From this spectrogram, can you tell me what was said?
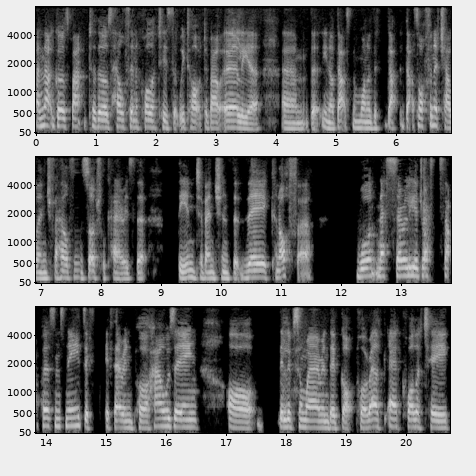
and that goes back to those health inequalities that we talked about earlier. Um, that you know that's been one of the that that's often a challenge for health and social care is that the interventions that they can offer won't necessarily address that person's needs if if they're in poor housing or they live somewhere and they've got poor air, quality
